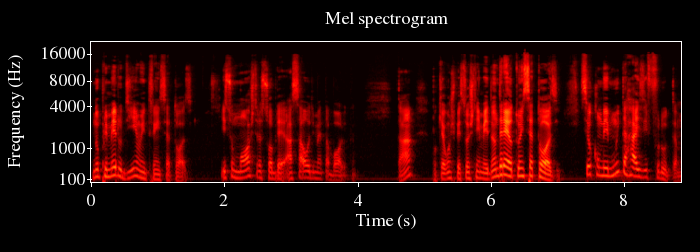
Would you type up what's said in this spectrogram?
no primeiro dia eu entrei em cetose. Isso mostra sobre a saúde metabólica, tá? Porque algumas pessoas têm medo. André, eu estou em cetose. Se eu comer muita raiz e fruta,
